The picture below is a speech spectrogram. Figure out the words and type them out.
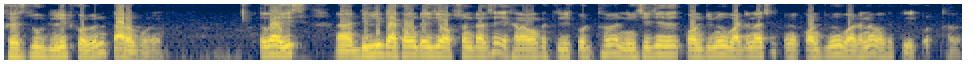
ফেসবুক ডিলিট করবেন, তার উপরে। তো গাইস ডিলিট অ্যাকাউন্ট এই যে অপশনটা আছে, এখানে আমাকে ক্লিক করতে হবে। নিচে যে কন্টিনিউ বাটন আছে, তুমি কন্টিনিউ বাটনে আমাকে ক্লিক করতে হবে।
